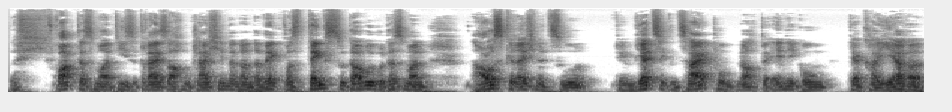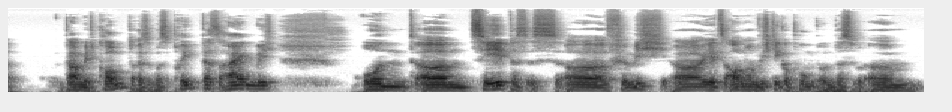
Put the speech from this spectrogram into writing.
ich frage das mal, diese drei Sachen gleich hintereinander weg, was denkst du darüber, dass man ausgerechnet zu dem jetzigen Zeitpunkt nach Beendigung der Karriere damit kommt? Also was bringt das eigentlich? Und ähm, C, das ist äh, für mich äh, jetzt auch noch ein wichtiger Punkt und das ähm,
